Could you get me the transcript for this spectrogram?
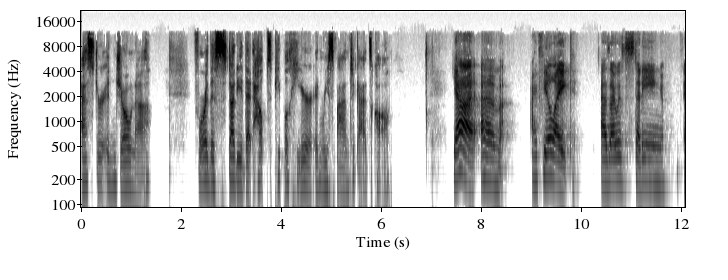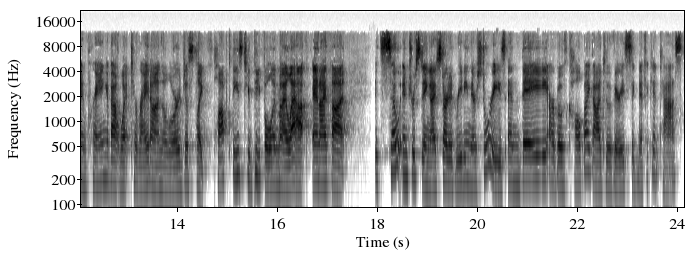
Esther and Jonah? for this study that helps people hear and respond to God's call? Yeah, um, I feel like as I was studying and praying about what to write on, the Lord just like plopped these two people in my lap. And I thought, it's so interesting. I started reading their stories, and they are both called by God to a very significant task,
